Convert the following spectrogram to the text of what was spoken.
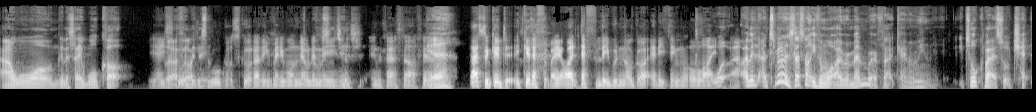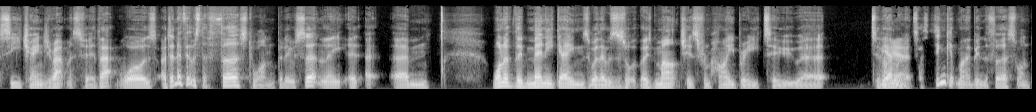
I, I'm going to say Walcott. yeah. He scored, didn't he? Walcott scored. I think he made him one 0 didn't he? In, in the first half. Yeah. Yeah. that's a good, a good effort, mate. I definitely would not have got anything like Well, that. I mean, to be honest, that's not even what I remember of that game. I mean, you talk about sort of ch- sea change of atmosphere. That was, I don't know if it was the first one, but it was certainly uh, uh, um, one of the many games where there was sort of those marches from Highbury to uh, to the Oh, yeah. Emirates. I think it might have been the first one. It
